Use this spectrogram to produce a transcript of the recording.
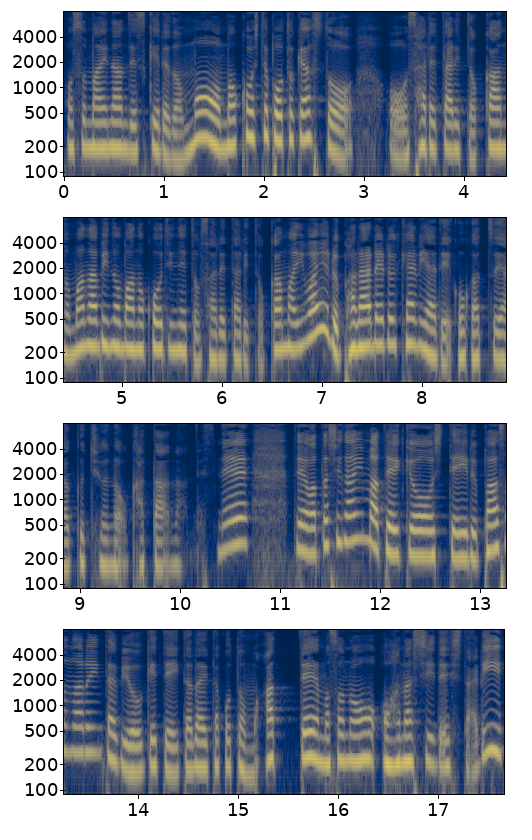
お住まいなんですけれども、まあこうしてポッドキャストをされたりとか、あの学びの場のコーディネートをされたりとか、まあいわゆるパラレルキャリアでご活躍中の方なんですですね。で、私が今提供しているパーソナルインタビューを受けていただいたこともあって、まあ、そのお話でしたり、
